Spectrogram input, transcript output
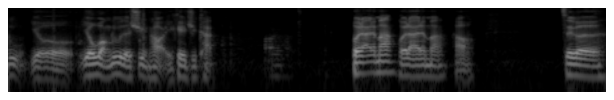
络有有网络的讯号，也可以去看。回来了吗？回来了吗？好，这个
